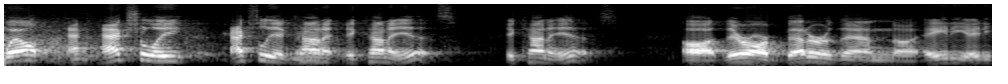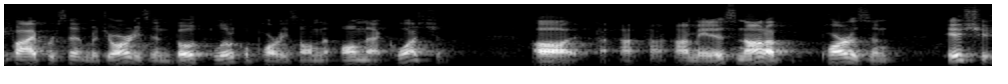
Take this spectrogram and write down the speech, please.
Well, a- actually, actually, it kind of it kind of is. It kind of is. Uh, there are better than uh, 80, 85 percent majorities in both political parties on the, on that question. Uh, I, I, mean, it's not a partisan issue.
